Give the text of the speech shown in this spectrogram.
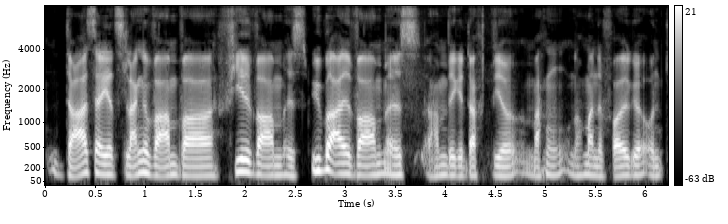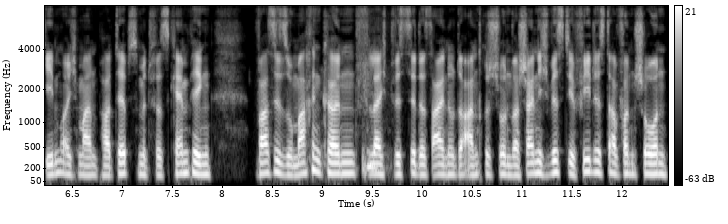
da es ja jetzt lange warm war, viel warm ist, überall warm ist, haben wir gedacht, wir machen nochmal eine Folge und geben euch mal ein paar Tipps mit fürs Camping, was ihr so machen könnt. Vielleicht wisst ihr das eine oder andere schon, wahrscheinlich wisst ihr vieles davon schon.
